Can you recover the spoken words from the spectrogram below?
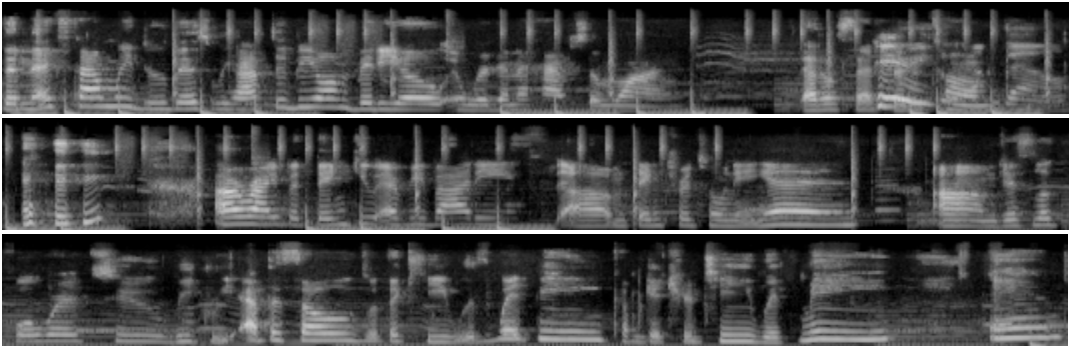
the next time we do this, we have to be on video and we're gonna have some wine. That'll set Period. the tone. All right, but thank you everybody. Um, thanks for tuning in. Um, just look forward to weekly episodes with the key with Whitney. Come get your tea with me. And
